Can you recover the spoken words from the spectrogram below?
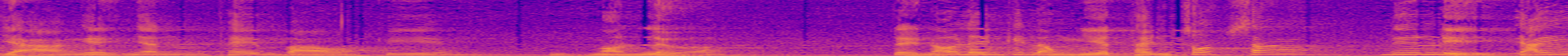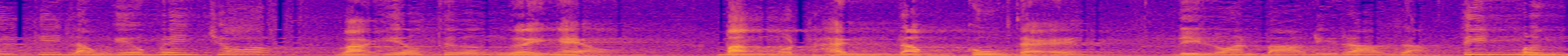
giả nghệ nhân thêm vào cái ngọn lửa, để nói lên cái lòng nhiệt thành sốt sắng liên lỉ cháy cái lòng yêu mến Chúa và yêu thương người nghèo bằng một hành động cụ thể. Đi loan báo, đi rao giảng, tin mừng.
